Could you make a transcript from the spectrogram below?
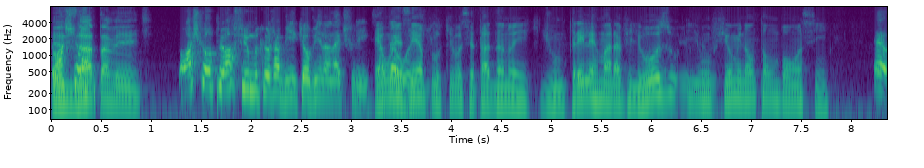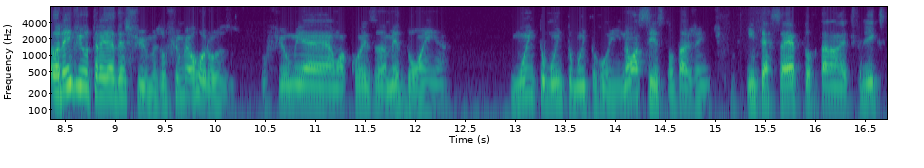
Exatamente. Eu acho que é o pior filme que eu já vi, que eu vi na Netflix. É um exemplo que você tá dando aí, de um trailer maravilhoso e um filme não tão bom assim. É, eu nem vi o trailer desse filme, mas o filme é horroroso. O filme é uma coisa medonha. Muito, muito, muito ruim. Não assistam, tá, gente? Interceptor tá na Netflix,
